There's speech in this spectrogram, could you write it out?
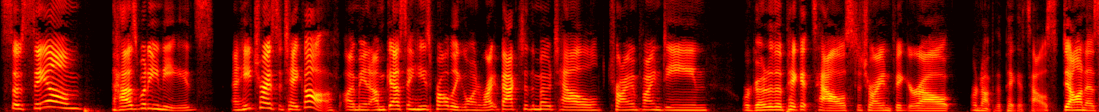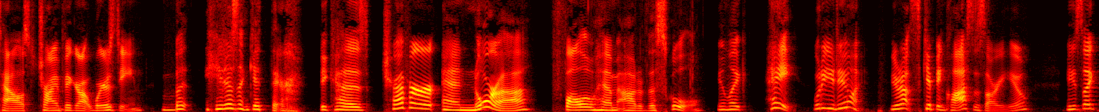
so Sam has what he needs and he tries to take off. I mean, I'm guessing he's probably going right back to the motel, try and find Dean, or go to the Pickett's house to try and figure out, or not the Pickett's house, Donna's house to try and figure out where's Dean. But he doesn't get there because Trevor and Nora follow him out of the school. You're like, hey, what are you doing? You're not skipping classes, are you? He's like,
